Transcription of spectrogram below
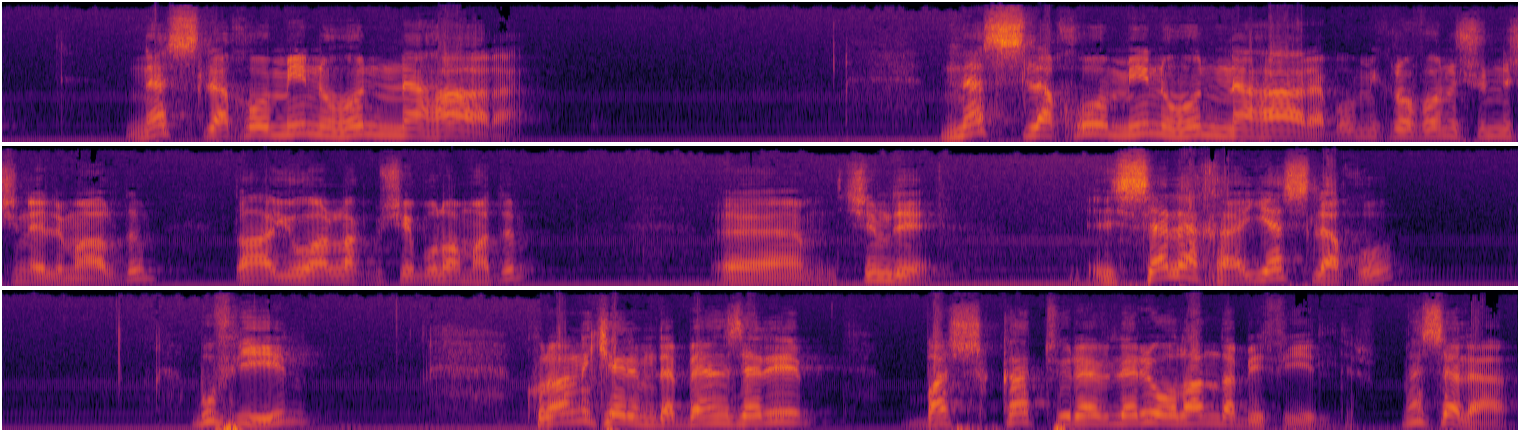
neslehu minhun nehara neslehu minhun nehara bu mikrofonu şunun için elime aldım. Daha yuvarlak bir şey bulamadım. Ee, şimdi seleha yeslehu bu fiil Kur'an-ı Kerim'de benzeri başka türevleri olan da bir fiildir. Mesela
